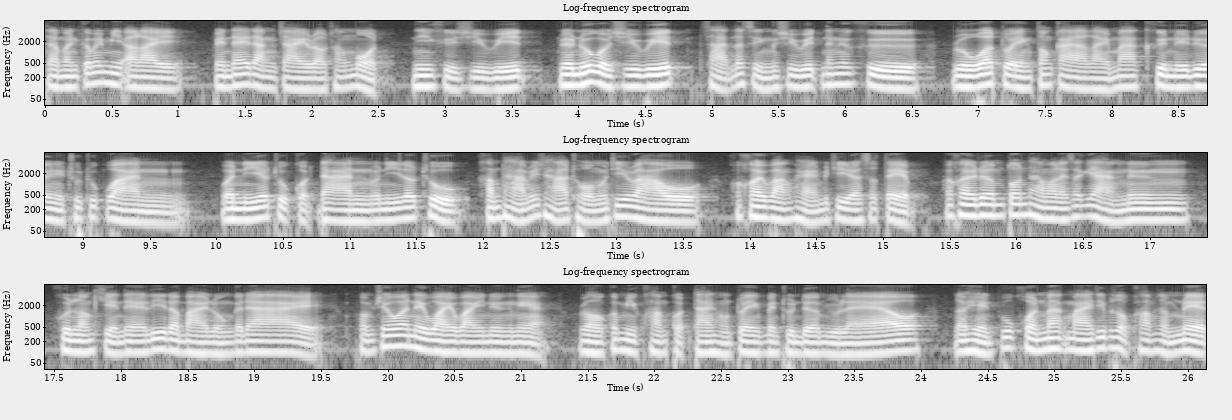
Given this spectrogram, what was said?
แต่มันก็ไม่มีอะไรเป็นได้ดังใจเราทั้งหมด นี่คือชีวิต เรียนรู้กับชีวิต ศาสตร์และสิ่งของชีวิตนั่นก็คือ รู้ว่าตัวเองต้องการอะไรมากขึ้นเรื่อยๆในทุกๆวัน วันนี้เราถูกกดดัน วันนี้เราถูกคำถามที่ถาโถมมาที่เราค่อยๆวางแผนไปทีละสเต็ปค่อยๆเริ่มต้นทำอะไรสักอย่างหนึ่งคุณลองเขียนไดอารี่ระบายลงก็ได้ ผมเชื่อว่าในวัยวัยหนึ่งเนี่ย เราก็มีความกดดันของตัวเองเป็นทุนเดิมอยู่แล้ว เราเห็นผู้คนมากมายที่ประสบความสำเร็จ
